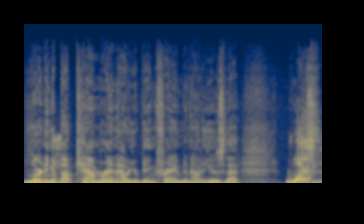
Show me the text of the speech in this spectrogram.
learning about camera and how you're being framed and how to use that. Was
